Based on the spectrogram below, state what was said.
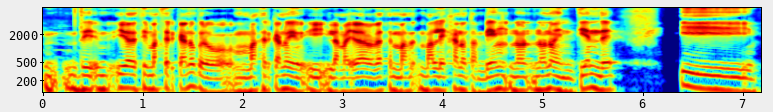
iba a decir más cercano, pero más cercano y, la mayoría de las veces más, lejano también, no, no nos entiende. Y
